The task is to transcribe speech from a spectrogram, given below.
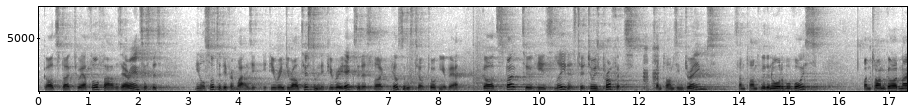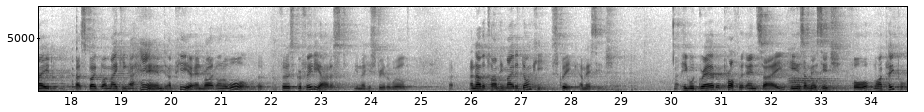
God spoke to our forefathers, our ancestors, in all sorts of different ways. If you read your Old Testament, if you read Exodus, like Hilsa was t- talking about, God spoke to his leaders, to, to his prophets, sometimes in dreams, sometimes with an audible voice. One time, God made, uh, spoke by making a hand appear and write on a wall, the first graffiti artist in the history of the world. Another time, he made a donkey speak a message. He would grab a prophet and say, Here's a message for my people.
